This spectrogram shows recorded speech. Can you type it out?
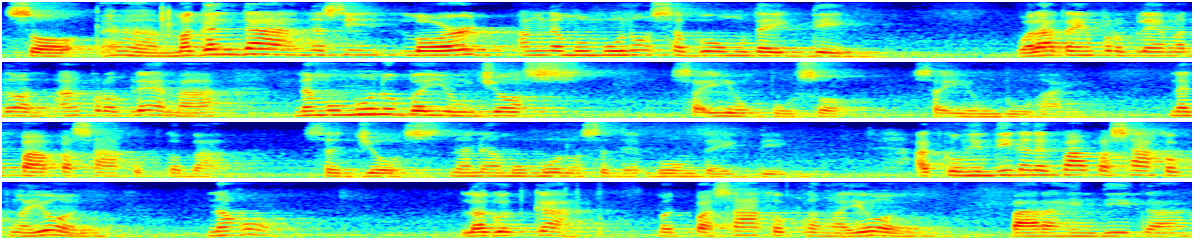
So, maganda na si Lord ang namumuno sa buong daigdig. Wala tayong problema doon. Ang problema, namumuno ba yung Diyos sa iyong puso, sa iyong buhay? Nagpapasakop ka ba sa Diyos na namumuno sa buong daigdig? At kung hindi ka nagpapasakop ngayon, nako, lagot ka. Magpasakop ka ngayon para hindi ka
